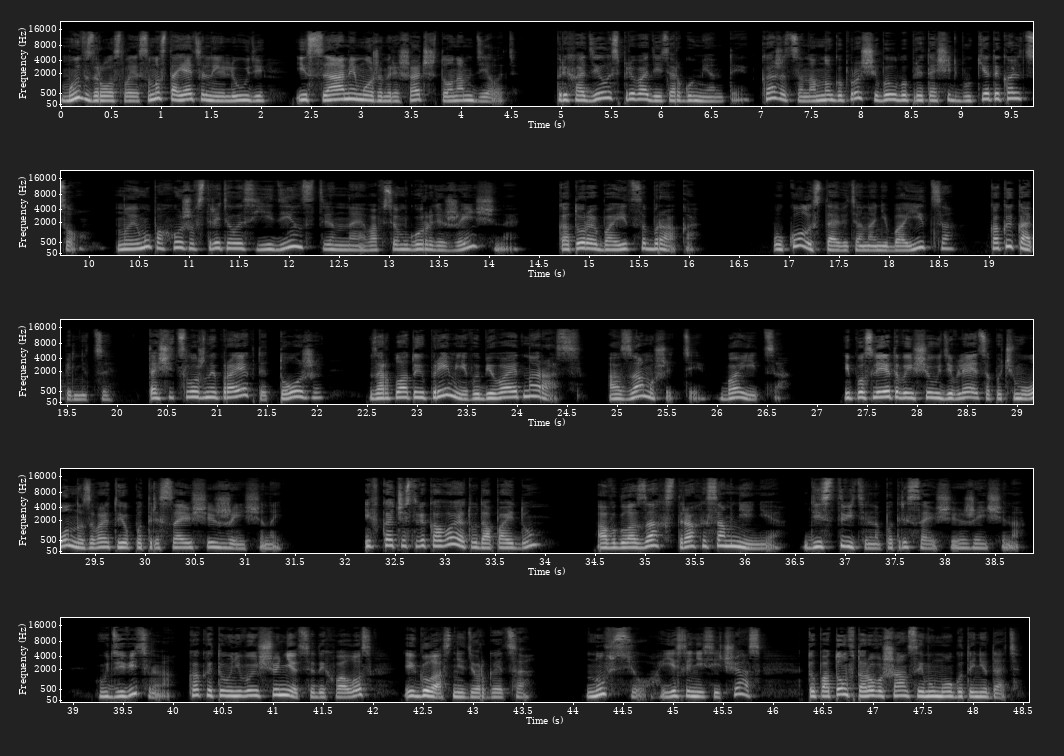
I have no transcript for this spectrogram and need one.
Мы взрослые, самостоятельные люди и сами можем решать, что нам делать. Приходилось приводить аргументы. Кажется, намного проще было бы притащить букет и кольцо. Но ему, похоже, встретилась единственная во всем городе женщина, которая боится брака. Уколы ставить она не боится, как и капельницы. Тащить сложные проекты тоже. Зарплату и премии выбивает на раз, а замуж идти боится. И после этого еще удивляется, почему он называет ее потрясающей женщиной. И в качестве кого я туда пойду? А в глазах страх и сомнение. Действительно потрясающая женщина. Удивительно, как это у него еще нет седых волос и глаз не дергается. Ну все, если не сейчас, то потом второго шанса ему могут и не дать.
